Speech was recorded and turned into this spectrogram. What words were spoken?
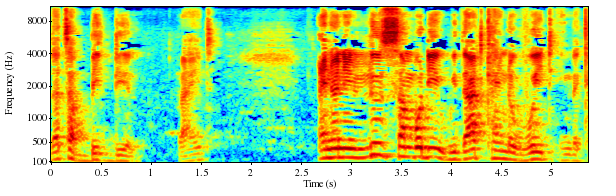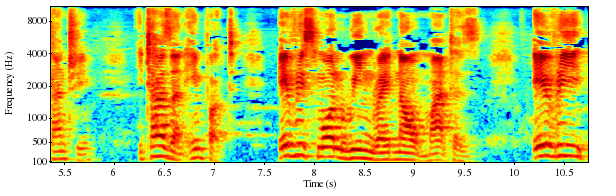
That's a big deal, right? And when you lose somebody with that kind of weight in the country, it has an impact. Every small win right now matters. Every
